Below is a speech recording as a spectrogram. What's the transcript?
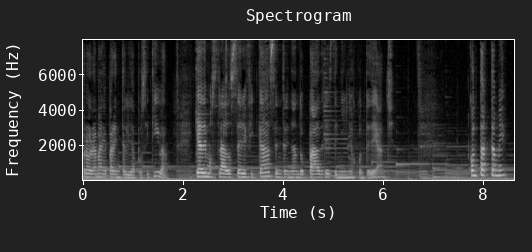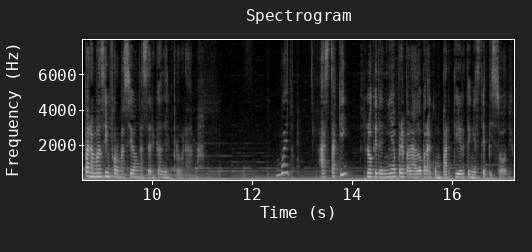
programa de parentalidad positiva, que ha demostrado ser eficaz entrenando padres de niños con TDAH. Contáctame para más información acerca del programa. Bueno, hasta aquí lo que tenía preparado para compartirte en este episodio.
